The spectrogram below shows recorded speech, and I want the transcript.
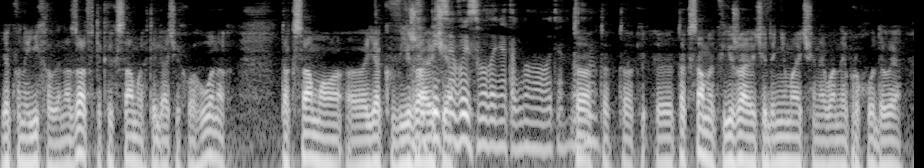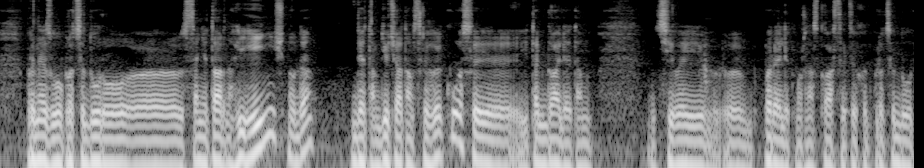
як вони їхали назад в таких самих телячих вагонах. Так само, як в'їжджаючи. після визволення, так би мовити. Так, так, так. Так само, як в'їжджаючи до Німеччини, вони проходили принизову процедуру санітарно-гігієнічну, да? де там дівчатам стригли коси і так далі. Там цілий е, перелік можна скласти цих от процедур.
